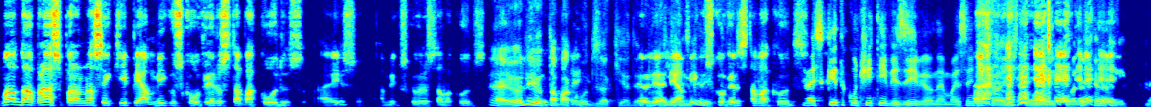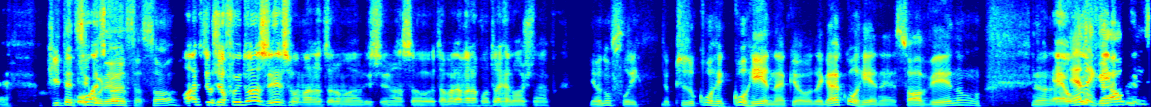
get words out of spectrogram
manda um abraço para a nossa equipe Amigos Coveiros Tabacudos. É isso? Amigos Coveiros Tabacudos? É, eu li o Tabacudos aqui. Eu li ali, Tá Amigos. Coveiros Tabacudos. Tá escrito com tinta invisível, né? Mas a gente, a gente tem uma leitura aqui, né? Tinta de segurança, só. Antes eu já fui duas vezes para a Maratona Maurício de Nassau. Eu trabalhava na Contra-Relógio na época. Eu não fui. Eu preciso correr, correr, né? Porque o legal é correr, né? Só ver não. não- É, é, eu vi- legal, mas.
